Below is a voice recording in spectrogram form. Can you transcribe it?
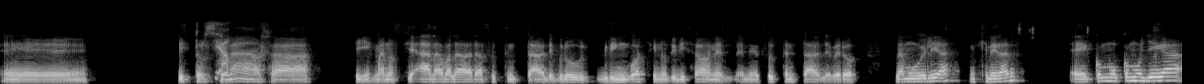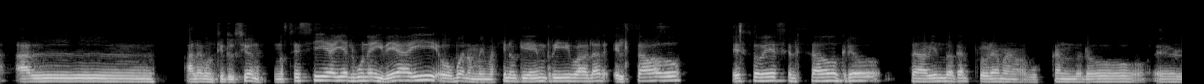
eh, distorsionada, o sea, sí, manoseada la palabra sustentable, pero greenwashing utilizado en el, en el sustentable, pero la movilidad en general, eh, ¿cómo, ¿cómo, llega al, a la constitución? No sé si hay alguna idea ahí, o bueno, me imagino que Henry va a hablar el sábado eso es el sábado, creo. Estaba viendo acá el programa, buscándolo. El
